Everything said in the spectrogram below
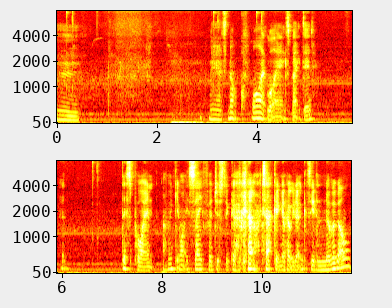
Hmm. Yeah, it's not quite what I expected. At this point, I think it might be safer just to go counter attacking and hope we don't concede another goal.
